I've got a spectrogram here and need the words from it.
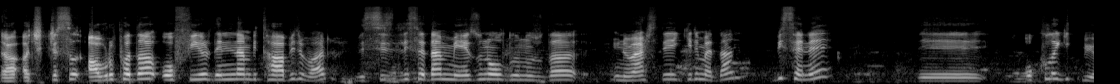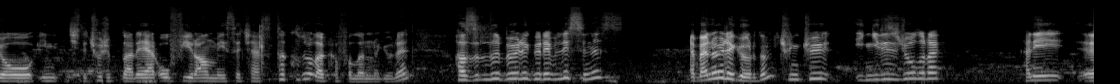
Ya açıkçası Avrupa'da o fear denilen bir tabir var. Ve siz liseden mezun olduğunuzda üniversiteye girmeden bir sene e, okula gitmiyor o in- işte çocuklar eğer o fear almayı seçerse takılıyorlar kafalarına göre. Hazırlığı böyle görebilirsiniz. E, ben öyle gördüm. Çünkü İngilizce olarak hani e,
